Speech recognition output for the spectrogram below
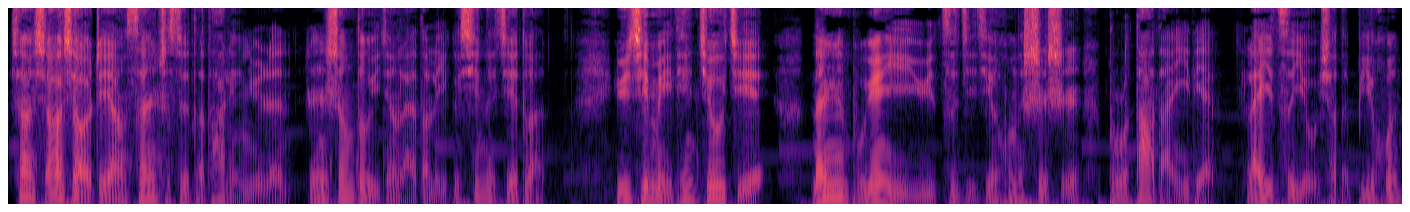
像小小这样三十岁的大龄女人，人生都已经来到了一个新的阶段，与其每天纠结男人不愿意与自己结婚的事实，不如大胆一点，来一次有效的逼婚。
